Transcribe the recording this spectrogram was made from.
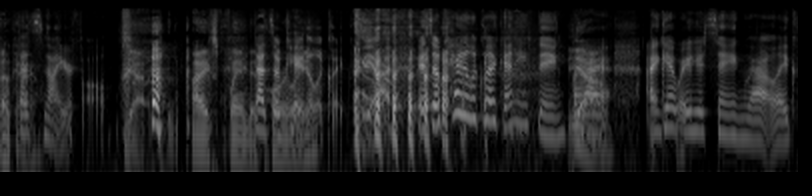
Okay. That's not your fault. yeah. I explained it. That's poorly. okay to look like. Yeah, it's okay to look like anything. But Yeah. I, I get what you're saying that like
